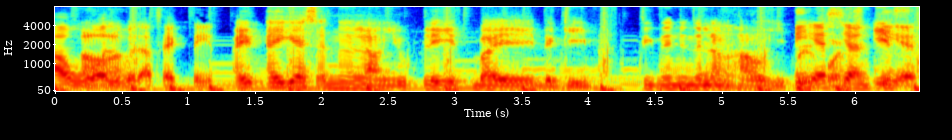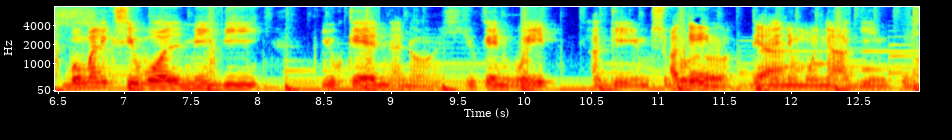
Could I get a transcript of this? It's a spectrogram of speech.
How Ah. Wall will affect Tate. I, I guess ano na lang, you play it by the game. Tignan nyo na lang Hmm. how he PS performs. yan, If PS. bumalik si Wall, maybe you can ano, you can wait a game siguro. game, Tignan yeah. nyo muna a game kung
